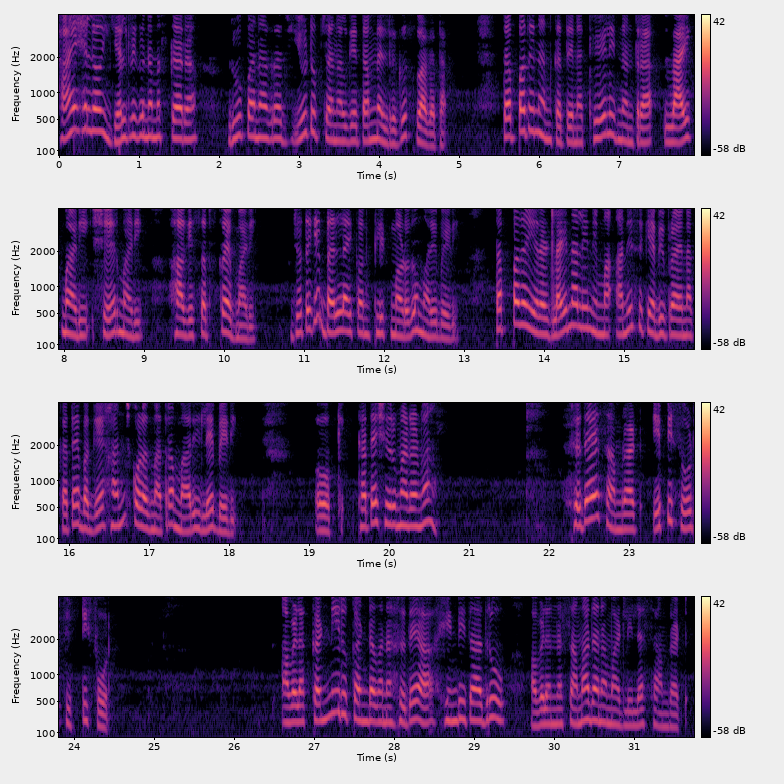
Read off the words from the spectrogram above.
Hi hello ಎಲ್ರಿಗೂ ನಮಸ್ಕಾರ. ರೂಪ ನಾಗರಾಜ್ ಯೂಟ್ಯೂಬ್ ಚಾನಲ್ಗೆ ತಮ್ಮೆಲ್ರಿಗೂ ಸ್ವಾಗತ. ತಪ್ಪದೆ ನನ್ನ ಕತೆನ ಕೇಳಿದ ನಂತರ ಲೈಕ್ ಮಾಡಿ ಶೇರ್ ಮಾಡಿ, ಹಾಗೆ ಸಬ್ಸ್ಕ್ರೈಬ್ ಮಾಡಿ. ಜೊತೆಗೆ ಬೆಲ್ ಐಕಾನ್ ಕ್ಲಿಕ್ ಮಾಡೋದು ಮರಿಬೇಡಿ. ತಪ್ಪದ ಎರಡು ಲೈನಲ್ಲಿ ನಿಮ್ಮ ಅನಿಸಿಕೆ, ಅಭಿಪ್ರಾಯನ ಕತೆ ಬಗ್ಗೆ ಹಂಚ್ಕೊಳ್ಳೋದು ಮಾತ್ರ ಮರೀಲೇಬೇಡಿ. ಓಕೆ ಕತೆ ಶುರು ಮಾಡೋಣವಾ? ಹೃದಯ ಸಾಮ್ರಾಟ್ ಎಪಿಸೋಡ್ ಫಿಫ್ಟಿ ಫೋರ್ ಅವಳ ಕಣ್ಣೀರು ಕಂಡವನ ಹೃದಯ ಹಿಂಡಿತಾದರೂ ಅವಳನ್ನು ಸಮಾಧಾನ ಮಾಡಲಿಲ್ಲ ಸಾಮ್ರಾಟ್.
